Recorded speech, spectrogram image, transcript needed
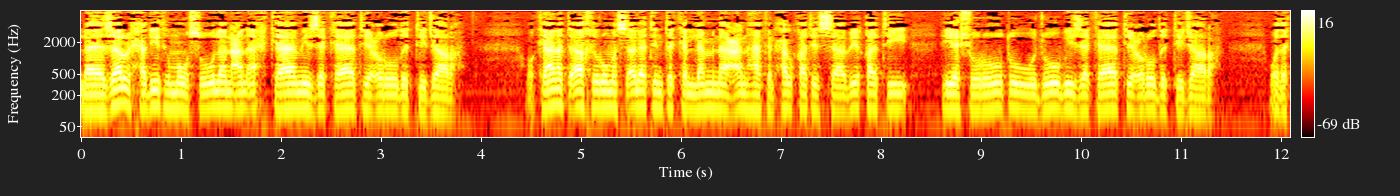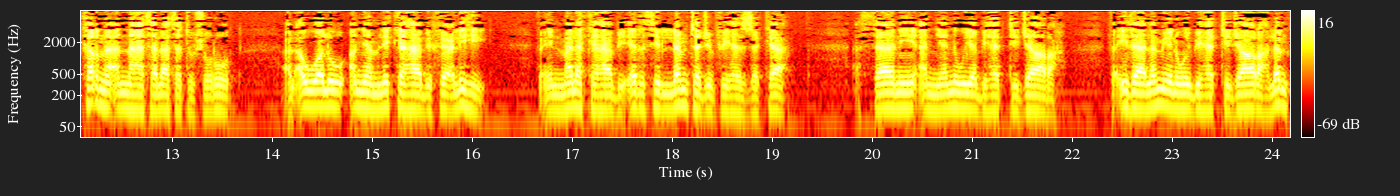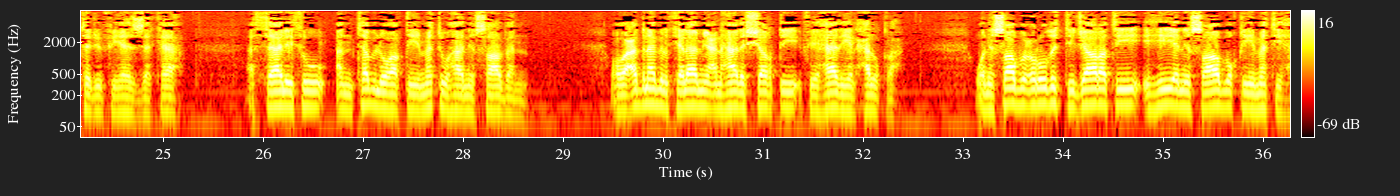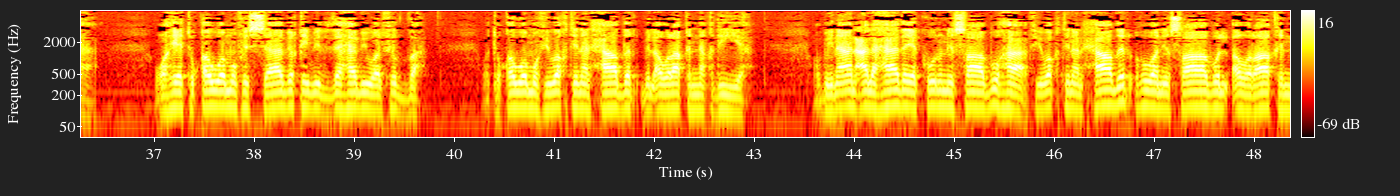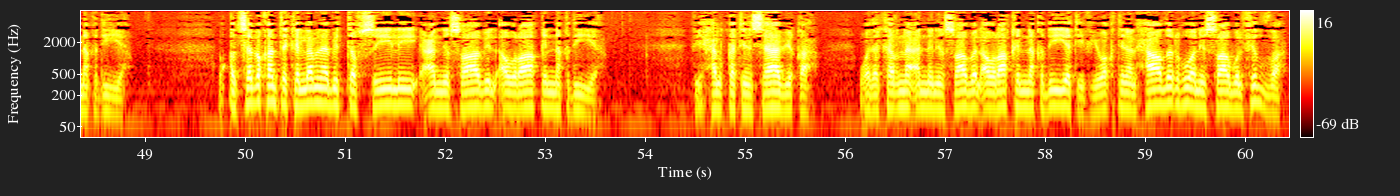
لا يزال الحديث موصولا عن أحكام زكاة عروض التجارة. وكانت آخر مسألة تكلمنا عنها في الحلقة السابقة هي شروط وجوب زكاة عروض التجارة. وذكرنا أنها ثلاثة شروط. الأول أن يملكها بفعله فإن ملكها بإرث لم تجب فيها الزكاة. الثاني أن ينوي بها التجارة فإذا لم ينوي بها التجارة لم تجب فيها الزكاة. الثالث أن تبلغ قيمتها نصابا. ووعدنا بالكلام عن هذا الشرط في هذه الحلقة. ونصاب عروض التجارة هي نصاب قيمتها وهي تقوم في السابق بالذهب والفضة وتقوم في وقتنا الحاضر بالأوراق النقدية. وبناء على هذا يكون نصابها في وقتنا الحاضر هو نصاب الأوراق النقدية. وقد سبق أن تكلمنا بالتفصيل عن نصاب الأوراق النقدية. في حلقة سابقة وذكرنا أن نصاب الأوراق النقدية في وقتنا الحاضر هو نصاب الفضة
